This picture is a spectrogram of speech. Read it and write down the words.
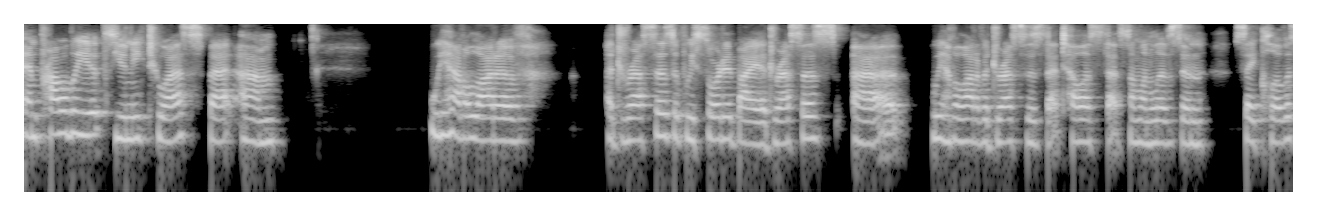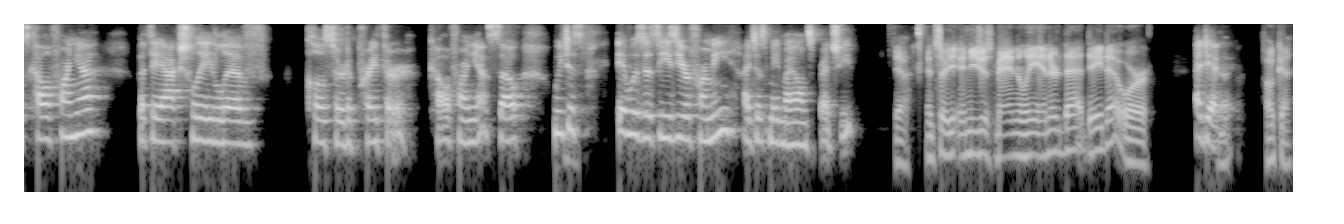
and probably it's unique to us, but um, we have a lot of addresses. If we sorted by addresses, uh, we have a lot of addresses that tell us that someone lives in, say, Clovis, California, but they actually live closer to Prather, California. So we just, it was just easier for me. I just made my own spreadsheet. Yeah. And so, and you just manually entered that data or? I did. Okay.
